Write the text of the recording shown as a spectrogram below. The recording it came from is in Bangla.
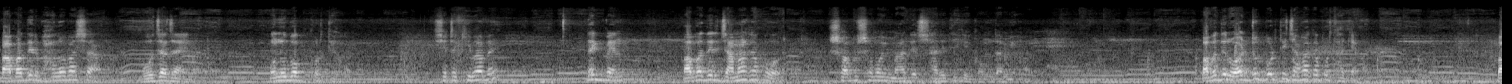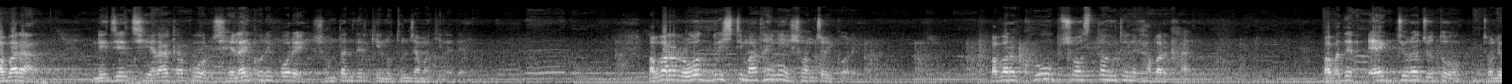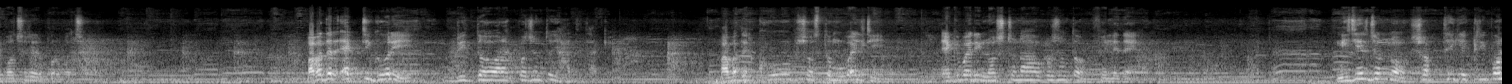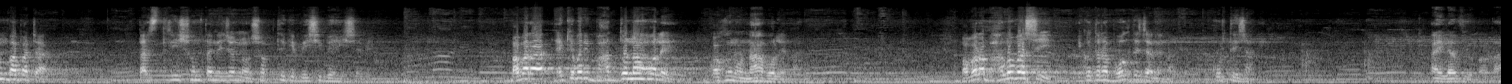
বাবাদের ভালোবাসা বোঝা যায় না, অনুভব করতে হয়। সেটা কীভাবে? দেখবেন, বাবাদের জামা কাপড় সব সময় মাদের শাড়ি থেকে কম দামি হয়। বাবাদের ভর্তি জামা কাপড় থাকে না। বাবারা নিজের ছেঁড়া কাপড় সেলাই করে পরে সন্তানদেরকে নতুন জামা কিনে দেয়। বাবারা রোদ বৃষ্টি মাথায় নিয়ে সঞ্চয় করে। বাবারা খুব সস্তা হোটেলে খাবার খায়। বাবাদের এক জোড়া জুতো চলে বছরের পর বছর। বাবাদের একটি ঘড়ি বৃদ্ধ হওয়ার আগ পর্যন্তই হাতে থাকে। বাবাদের খুব সস্তা মোবাইলটি একেবারেই নষ্ট না হওয়া পর্যন্ত ফেলে দেয় না। নিজের জন্য সব থেকে কৃপণ বাবাটা তার স্ত্রী সন্তানের জন্য সব থেকে বেশি ব্যয় হিসেবে। বাবারা একেবারে বাধ্য না হলে কখনো না বলে না। বাবারা ভালোবাসি এ কথাটা বলতে জানে না করতে জানে আই লাভ ইউ বাবা।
